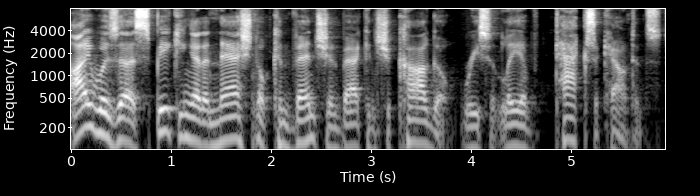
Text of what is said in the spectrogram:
I was uh, speaking at a national convention back in Chicago recently of tax accountants.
